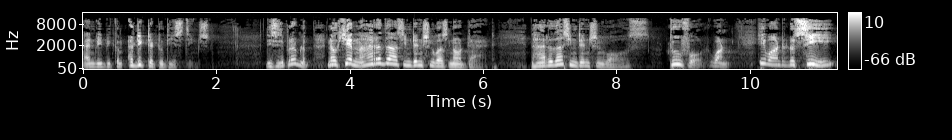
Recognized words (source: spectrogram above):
and we become addicted to these things. This is a problem. Now here Narada's intention was not that. Narada's intention was twofold. One, he wanted to see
